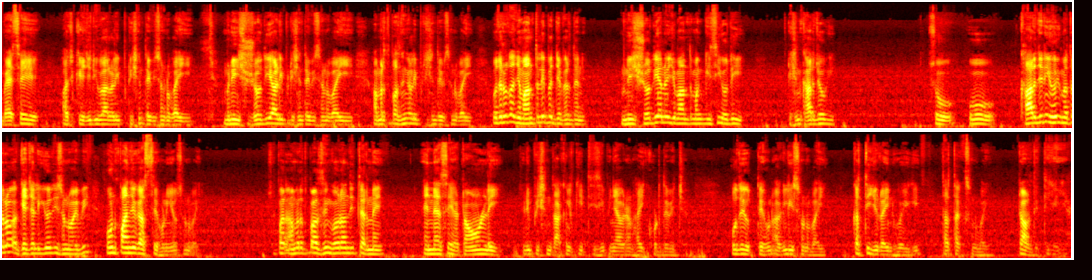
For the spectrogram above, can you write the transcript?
ਵੈਸੇ ਅੱਜ ਕੇਜਰੀਵਾਲ ਵਾਲੀ ਪਟੀਸ਼ਨ ਤੇ ਵੀ ਸੁਣਵਾਈ, ਮਨੀਸ਼ ਸਿਸੋਦੀਆ ਵਾਲੀ ਪਟੀਸ਼ਨ ਤੇ ਵੀ ਸੁਣਵਾਈ, ਅਮਰਤਪਾਲ ਸਿੰਘ ਵਾਲੀ ਪਟੀਸ਼ਨ ਤੇ ਵੀ ਸੁਣਵਾਈ। ਉਧਰ ਉਹ ਤਾਂ ਜ਼ਮਾਨਤ ਲਈ ਭੱਜੇ ਫਿਰਦੇ ਨੇ। ਮਨੀਸ਼ ਸਿਸੋਦੀਆ ਨੂੰ ਜ਼ਮਾਨਤ ਮੰਗੀ ਸੀ, ਉਹਦੀ ਪਟੀਸ਼ਨ ਖਾਰਜ ਹੋ ਗਈ। ਸੋ ਉਹ ਖਾਰਜ ਨਹੀਂ ਹੋਈ, ਮਤਲਬ ਅੱਗੇ ਚਲੀ ਗਈ ਉਹਦੀ ਸੁਣਵਾਈ ਵੀ, ਹੁਣ 5 ਅਗਸਤ ਤੇ ਹੋਣੀ ਹੈ ਉਹ ਸੁਣਵਾਈ। ਸੋ ਪਰ ਅਮਰਤਪਾਲ ਸਿੰਘ ਹੋਰਾਂ ਦੀ ਧਿਰ ਨੇ ਐਨਐਸਏ ਹਟਾਉਣ ਲਈ ਜਿਹੜੀ ਪਟੀਸ਼ਨ ਦਾਖਲ ਕੀਤੀ ਸੀ ਪੰਜਾਬ ਹਰਿਆਣਾ ਹਾਈ ਕੋਰਟ ਦੇ ਵਿੱਚ, ਉਹਦੇ ਉੱਤੇ ਹੁਣ ਅਗਲੀ ਸੁਣਵਾਈ 31 ਜੁਲਾਈ ਨੂੰ ਹੋਏਗੀ, ਤਦ ਤੱਕ ਸੁਣਵਾਈ ਟਾਲ ਦਿੱਤੀ ਗਈ ਹੈ।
